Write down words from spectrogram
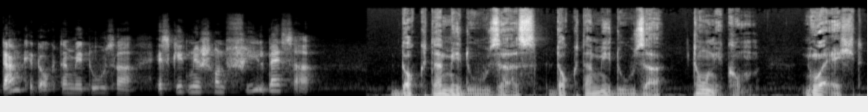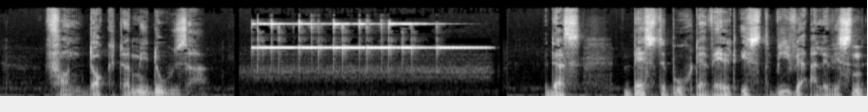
Danke, Dr. Medusa. Es geht mir schon viel besser. Dr. Medusas Dr. Medusa Tonikum. Nur echt von Dr. Medusa. Das beste Buch der Welt ist, wie wir alle wissen,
